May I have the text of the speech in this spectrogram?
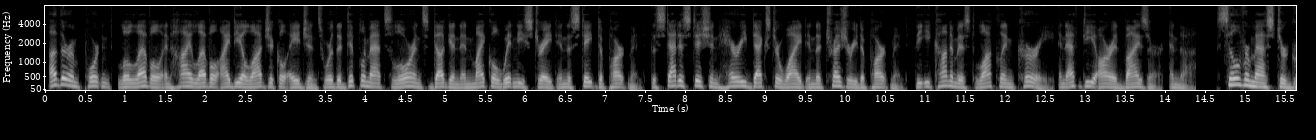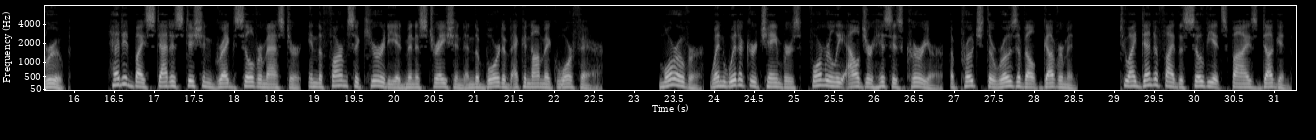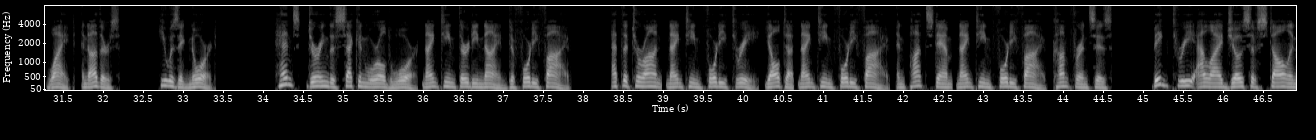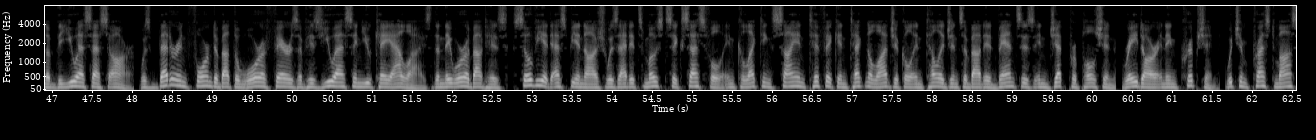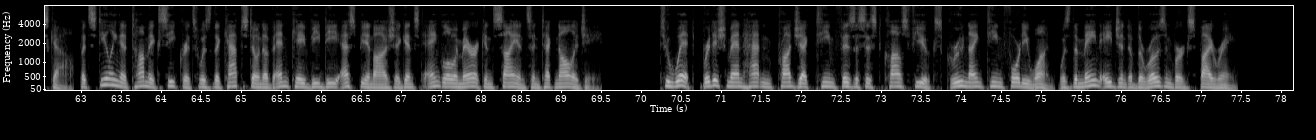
Other important, low-level and high-level ideological agents were the diplomats Lawrence Duggan and Michael Whitney Straight in the State Department, the statistician Harry Dexter White in the Treasury Department, the economist Lauchlin Currie an FDR advisor, and the «Silvermaster Group» Headed by statistician Greg Silvermaster, in the Farm Security Administration and the Board of Economic Warfare. Moreover, when Whittaker Chambers, formerly Alger Hiss's courier, approached the Roosevelt government—to identify the Soviet spies Duggan, White, and others—he was ignored. Hence, during the Second World War 1939 at the Tehran 1943, Yalta 1945, and Potsdam 1945 conferences Big Three ally Joseph Stalin of the USSR, was better informed about the war affairs of his US and UK allies than they were about his. Soviet espionage was at its most successful in collecting scientific and technological intelligence about advances in jet propulsion, radar, and encryption, which impressed Moscow, but stealing atomic secrets was the capstone of NKVD espionage against Anglo American science and technology. To wit, British Manhattan Project team physicist Klaus Fuchs was the main agent of the Rosenberg spy ring.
